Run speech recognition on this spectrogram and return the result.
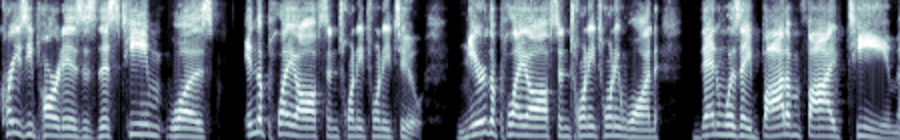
crazy part is, is this team was in the playoffs in 2022, near the playoffs in 2021, then was a bottom five team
